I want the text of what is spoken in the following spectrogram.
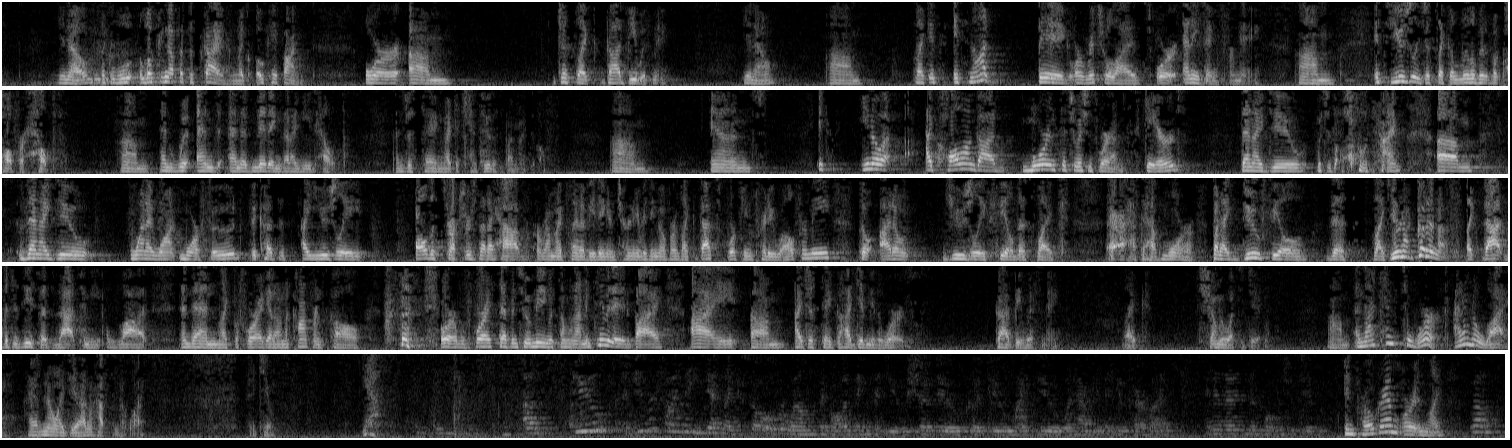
You know, like l- looking up at the sky and like, okay, fine. Or um, just like, God be with me. You know, um, like it's it's not big or ritualized or anything for me. Um, it's usually just like a little bit of a call for help, um, and w- and and admitting that I need help, and just saying like I can't do this by myself. Um, and it's, you know, I, I call on God more in situations where I'm scared than I do, which is all the time, um, than I do when I want more food because it, I usually, all the structures that I have around my plan of eating and turning everything over, like that's working pretty well for me. So I don't usually feel this like, I have to have more. But I do feel this like you're not good enough. Like that the disease says that to me a lot. And then like before i get on a conference call or before i step into a meeting with someone i'm intimidated by i um i just say god give me the words. God be with me. Like show me what to do. Um and that tends to work. I don't know why. I have no idea. I don't have to know why. Thank you. Yeah. Um, do you do you ever find that you get like so overwhelmed with all the things that you should do, could do, might do, what have you, that you're paralyzed? And in that instance, what would you do? In program or in life? Well,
